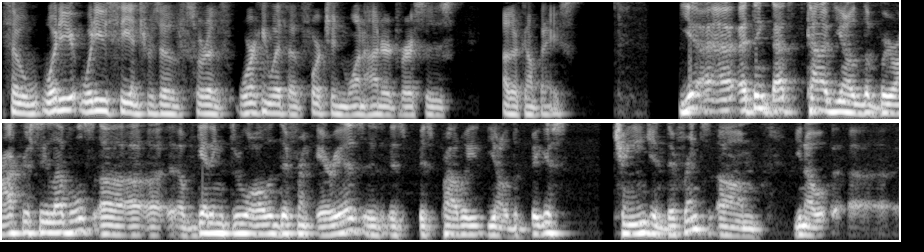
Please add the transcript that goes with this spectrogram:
so what do you what do you see in terms of sort of working with a Fortune 100 versus other companies? Yeah, I, think that's kind of you know the bureaucracy levels uh, uh, of getting through all the different areas is is, is probably you know the biggest change and difference. Um, you know, uh,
